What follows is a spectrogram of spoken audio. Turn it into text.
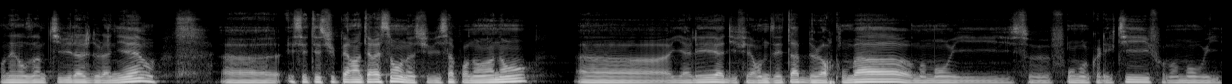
On est dans un petit village de la Nièvre. Et c'était super intéressant. On a suivi ça pendant un an. Y aller à différentes étapes de leur combat, au moment où ils se font dans le collectif, au moment où ils,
